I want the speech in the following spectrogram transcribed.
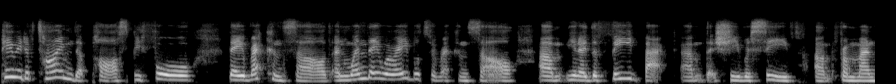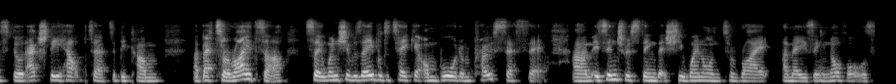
period of time that passed before they reconciled. And when they were able to reconcile, um, you know, the feedback um, that she received um, from Mansfield actually helped her to become a better writer. So when she was able to take it on board and process it, it's interesting that she went on to write amazing novels.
